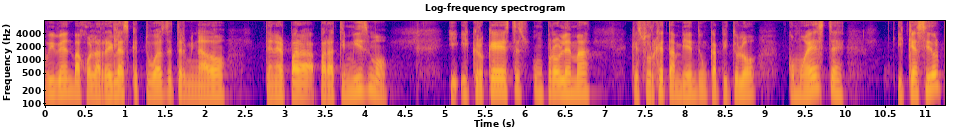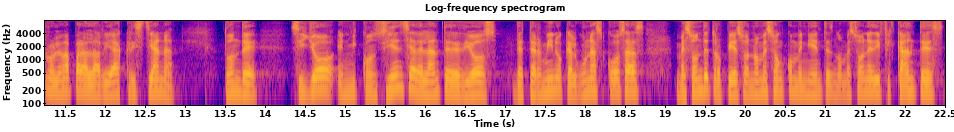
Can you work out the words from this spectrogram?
viven bajo las reglas que tú has determinado tener para, para ti mismo. Y, y creo que este es un problema que surge también de un capítulo como este, y que ha sido el problema para la vida cristiana, donde si yo en mi conciencia delante de Dios determino que algunas cosas me son de tropiezo, no me son convenientes, no me son edificantes,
